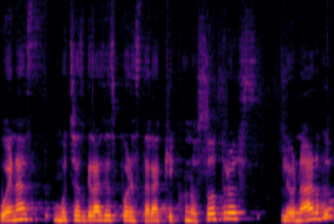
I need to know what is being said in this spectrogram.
Buenas, muchas gracias por estar aquí con nosotros. Leonardo,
